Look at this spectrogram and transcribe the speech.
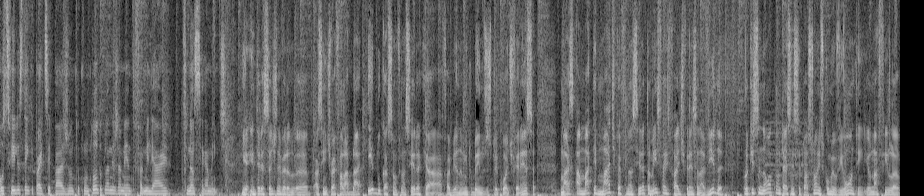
os filhos têm que participar junto com todo o planejamento familiar financeiramente. E é interessante, né, Verano? eh, assim, a gente vai falar da educação financeira, que a, Fabiana muito bem nos explicou a diferença, mas a matemática financeira também faz, faz diferença na vida, porque senão acontecem situações, como eu vi ontem, eu na fila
